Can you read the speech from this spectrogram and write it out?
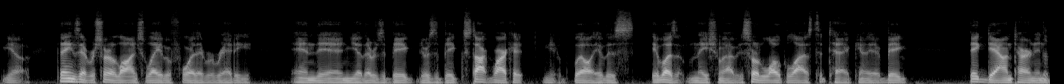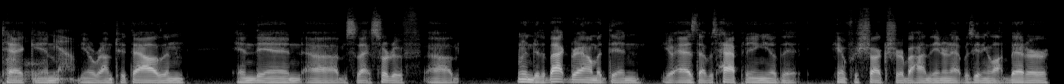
you know, things that were sort of launched way before they were ready. And then, you know, there was a big, there was a big stock market. You know, well, it was, it wasn't nationwide, but it was sort of localized to tech. You know, they had a big, big downturn in tech bubble, in, yeah. you know, around 2000. And then, um, so that sort of, um, went into the background. But then, you know, as that was happening, you know, the infrastructure behind the internet was getting a lot better.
